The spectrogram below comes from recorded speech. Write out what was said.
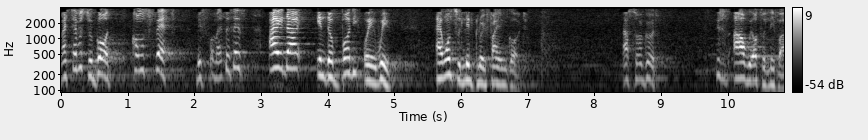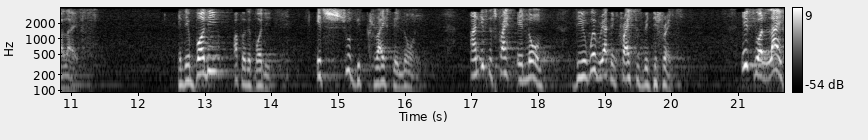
My service to God comes first before my. Says, either in the body or away, I want to live glorifying God. That's so good. This is how we ought to live our lives. In the body, of the body. It should be Christ alone. And if it's Christ alone, the way we react in Christ will be different. If your life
